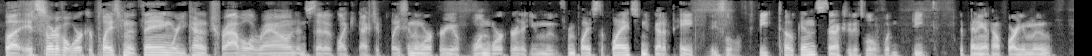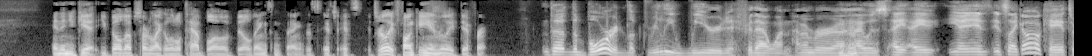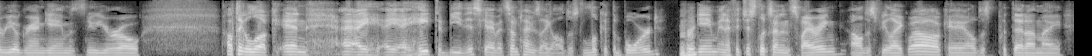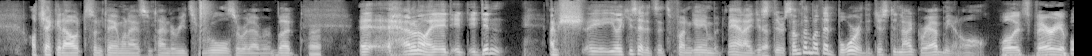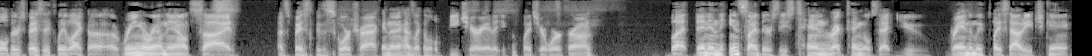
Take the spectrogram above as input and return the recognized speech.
But it's sort of a worker placement thing where you kind of travel around instead of like actually placing the worker. You have one worker that you move from place to place, and you've got to pay these little feet tokens. They're actually these little wooden feet, depending on how far you move and then you get you build up sort of like a little tableau of buildings and things. It's it's it's it's really funky and really different. The the board looked really weird for that one. I remember uh, Mhm. I was I I yeah, it's, it's like oh okay it's a Rio Grande game it's new Euro. I'll take a look and I, I I hate to be this guy but sometimes like I'll just look at the board for a Mhm. game and if it just looks uninspiring I'll just be like well okay I'll just put that on my I'll check it out sometime when I have some time to read some rules or whatever but Right. I, I don't know it it it didn't I'm sh- like you said, it's it's a fun game, but man, I just there's something about that board that just did not grab me at all. Well, it's variable. There's basically like a, a ring around the outside. That's basically the score track, and then it has like a little beach area that you can place your worker on. But then in the inside, there's these ten rectangles that you randomly place out each game.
